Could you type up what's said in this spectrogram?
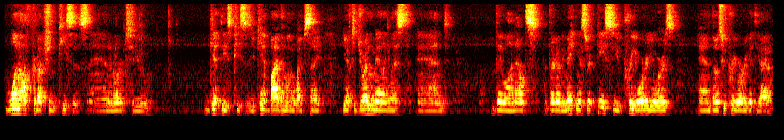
one-off production pieces, and in order to get these pieces. You can't buy them on a website. You have to join the mailing list, and they will announce that they're going to be making a certain piece. So you pre-order yours, and those who pre-order get the item.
